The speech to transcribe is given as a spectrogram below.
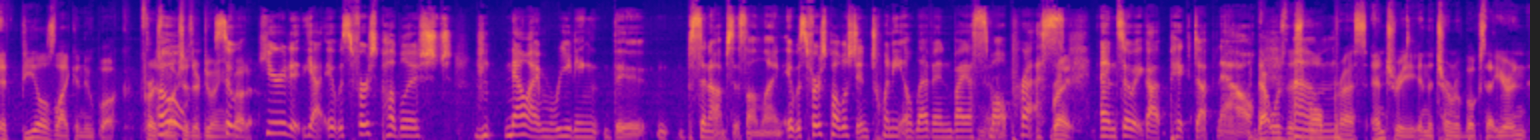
it feels like a new book for as oh, much as they're doing so about it. Here it is. Yeah, it was first published. now I'm reading the synopsis online. It was first published in 2011 by a small yeah. press, right? And so it got picked up now. That was the small um, press entry in the term of books that year, and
